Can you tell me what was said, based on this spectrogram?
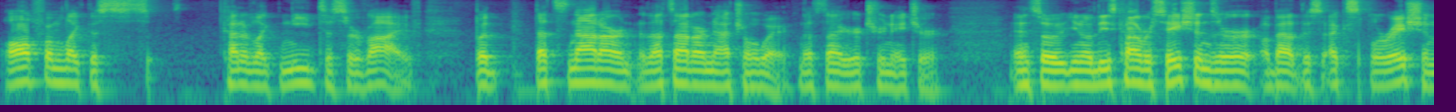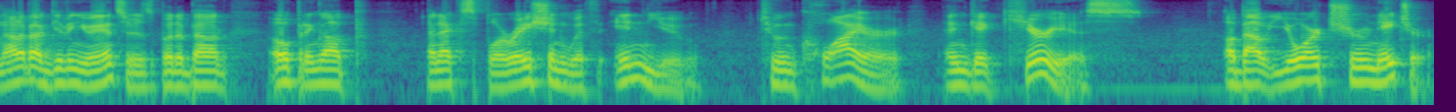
all from like this kind of like need to survive. But that's not our that's not our natural way. That's not your true nature. And so, you know, these conversations are about this exploration, not about giving you answers, but about opening up an exploration within you to inquire and get curious about your true nature.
